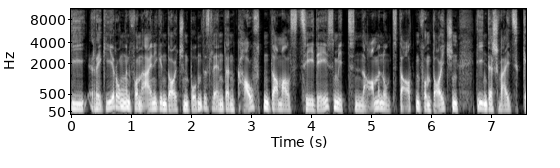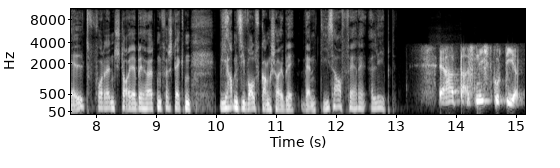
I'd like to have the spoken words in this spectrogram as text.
Die Regierungen von einigen deutschen Bundesländern kauften damals CDs mit Namen und Daten von Deutschen, die in der Schweiz Geld vor den Steuerbehörden versteckten. Wie haben Sie Wolfgang Schäuble während dieser Affäre erlebt? Er hat das nicht gutiert.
